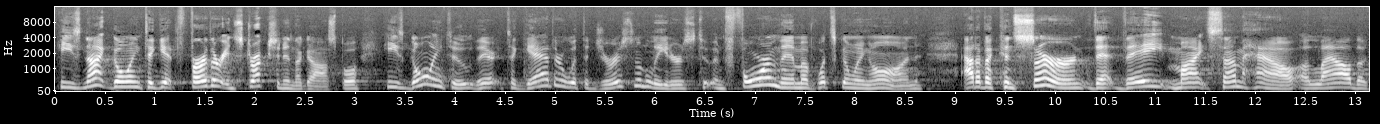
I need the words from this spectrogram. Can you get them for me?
He's not going to get further instruction in the gospel. He's going to, there, to gather with the Jerusalem leaders to inform them of what's going on out of a concern that they might somehow allow the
